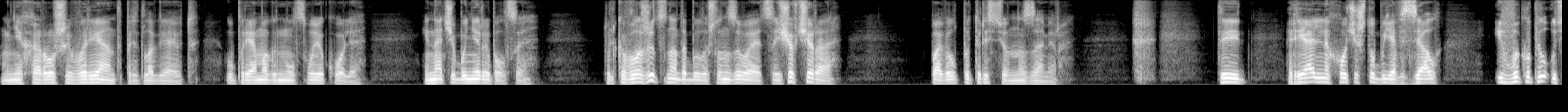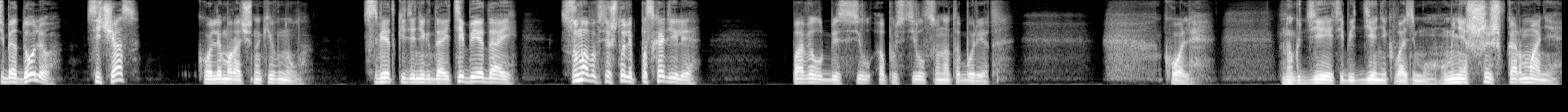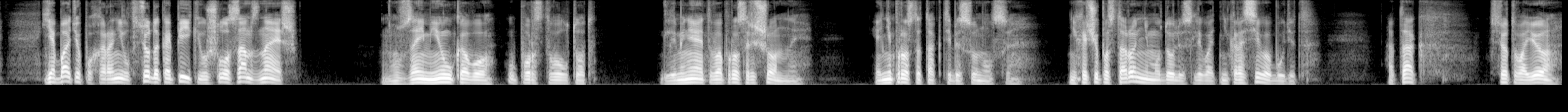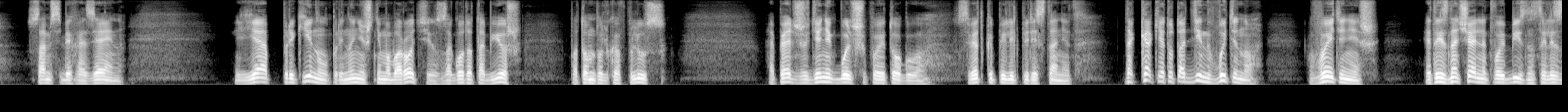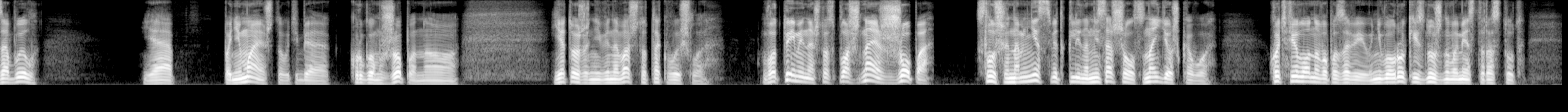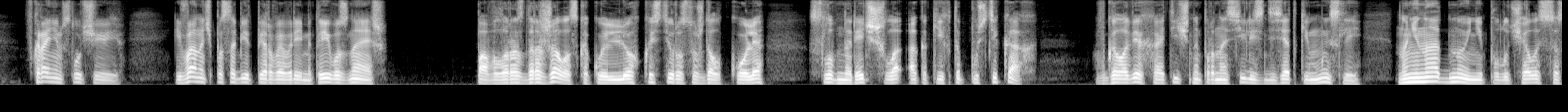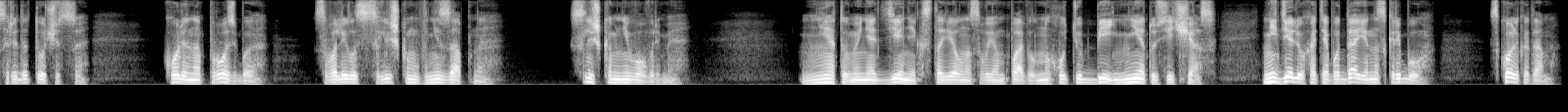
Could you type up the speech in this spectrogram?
«Мне хороший вариант предлагают», — упрямо гнул свое Коля. «Иначе бы не рыпался. Только вложиться надо было, что называется, еще вчера». Павел потрясенно замер. «Ты реально хочешь, чтобы я взял и выкупил у тебя долю? Сейчас?» Коля мрачно кивнул. «Светке денег дай, тебе дай. С ума вы все, что ли, посходили?» Павел без сил опустился на табурет. Коль, ну где я тебе денег возьму? У меня шиш в кармане. Я батю похоронил, все до копейки ушло, сам знаешь. Ну, займи у кого, упорствовал тот. Для меня это вопрос решенный. Я не просто так к тебе сунулся. Не хочу постороннему долю сливать, некрасиво будет. А так, все твое, сам себе хозяин. Я прикинул, при нынешнем обороте за год отобьешь, потом только в плюс. Опять же, денег больше по итогу. Светка пилить перестанет. Да как я тут один вытяну? Вытянешь. Это изначально твой бизнес или забыл? Я понимаю, что у тебя кругом жопа, но я тоже не виноват, что так вышло. Вот именно, что сплошная жопа. Слушай, на мне свет клином не сошелся, найдешь кого. Хоть Филонова позови, у него руки из нужного места растут. В крайнем случае, Иваныч пособит первое время, ты его знаешь. Павла раздражало, с какой легкостью рассуждал Коля, словно речь шла о каких-то пустяках. В голове хаотично проносились десятки мыслей, но ни на одной не получалось сосредоточиться. Колина просьба свалилась слишком внезапно, слишком не вовремя. «Нет у меня денег», — стоял на своем Павел, «ну хоть убей, нету сейчас. Неделю хотя бы дай я наскребу. Сколько там?»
